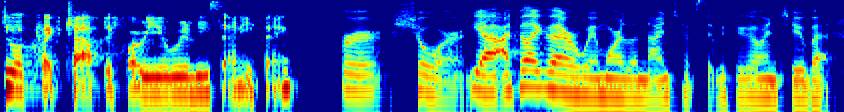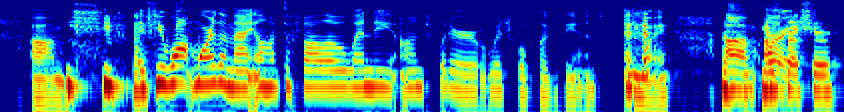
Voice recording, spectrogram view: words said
do a quick chat before you release anything. For sure. Yeah, I feel like there are way more than nine tips that we could go into. But um, if you want more than that, you'll have to follow Wendy on Twitter, which we'll plug at the end. Anyway, um, no right. pressure.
